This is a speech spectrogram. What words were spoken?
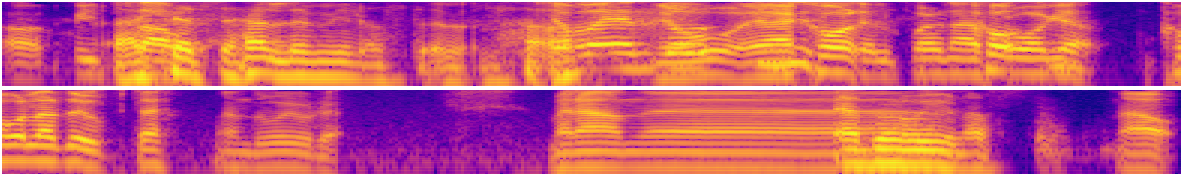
Ja, Jag kan inte heller minnas det. Men, Jag ja. var ändå Jo, jag usel på den här koll- frågan. kollade upp det, men då gjorde jag. Men han... Eh, bra Jonas. Ja.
